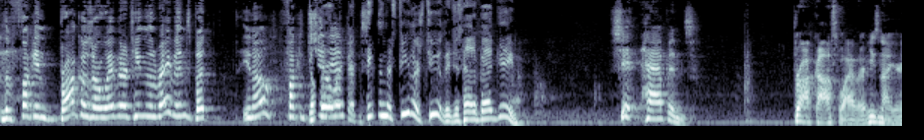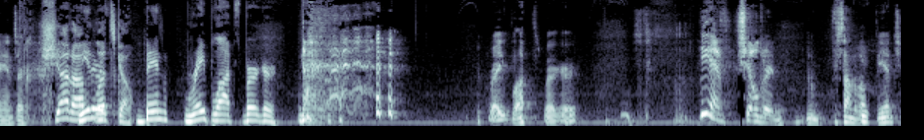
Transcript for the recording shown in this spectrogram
the fucking Broncos are a way better team than the Ravens, but you know, fucking No, shit they're a way better happens. team than the Steelers too. They just had a bad game. Shit happens. Brock Osweiler, he's not your answer. Shut up. Neither Let's go. Ben Rape-Lotzberger. Ray Blotsberger. He has children. Son of a bitch.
